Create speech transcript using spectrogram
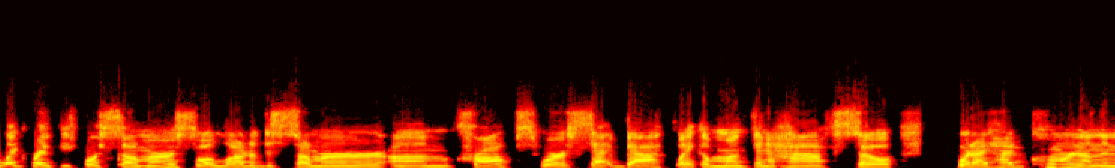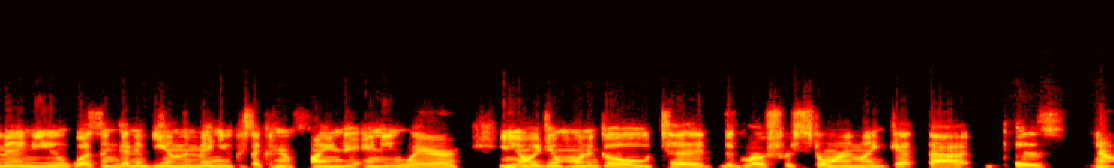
like right before summer so a lot of the summer um, crops were set back like a month and a half so what I had corn on the menu wasn't going to be on the menu because I couldn't find it anywhere. You know, I didn't want to go to the grocery store and like get that because, you know,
